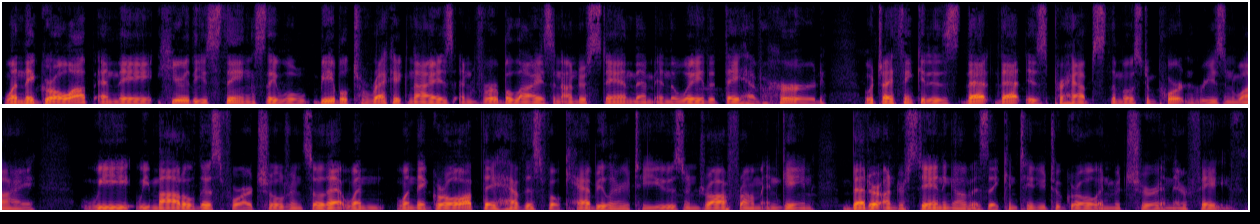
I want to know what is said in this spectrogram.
when they grow up and they hear these things, they will be able to recognize and verbalize and understand them in the way that they have heard, which I think it is that that is perhaps the most important reason why we we model this for our children so that when when they grow up they have this vocabulary to use and draw from and gain better understanding of as they continue to grow and mature in their faith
